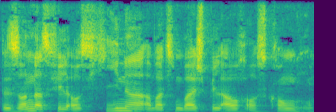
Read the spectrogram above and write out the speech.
besonders viel aus China, aber zum Beispiel auch aus Kongo.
